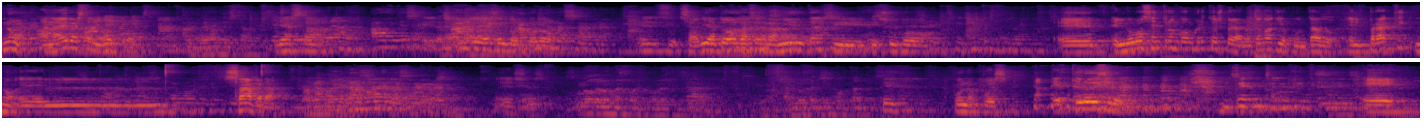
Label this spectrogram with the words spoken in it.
No, Ana Eva está en otro. Ya está. ya se incorporó. Sabía todas las herramientas y, y supo... Eh, el nuevo centro en concreto, espera, lo tengo aquí apuntado. El Practic, no, el Sagra. Eso es. Uno de los mejores colegios. Es importante. Sí. Bueno, pues eh, quiero decir, eh,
